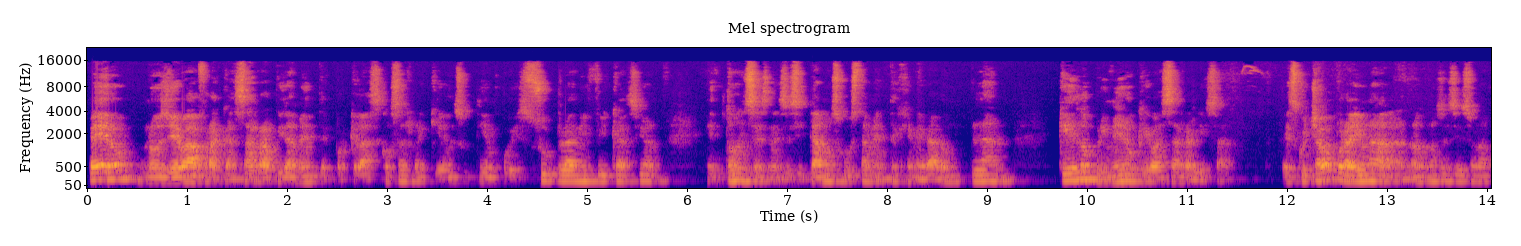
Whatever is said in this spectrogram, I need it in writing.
pero nos lleva a fracasar rápidamente porque las cosas requieren su tiempo y su planificación. Entonces necesitamos justamente generar un plan. ¿Qué es lo primero que vas a realizar? Escuchaba por ahí una, no, no sé si es una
